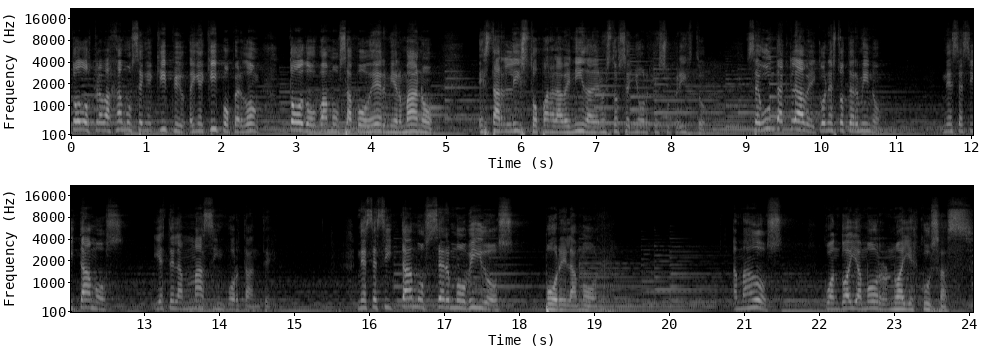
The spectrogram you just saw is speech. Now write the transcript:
todos trabajamos en equipo, en equipo, perdón, todos vamos a poder, mi hermano, estar listo para la venida de nuestro Señor Jesucristo. Segunda clave, y con esto termino. Necesitamos, y esta es la más importante, necesitamos ser movidos por el amor. Amados, cuando hay amor no hay excusas.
